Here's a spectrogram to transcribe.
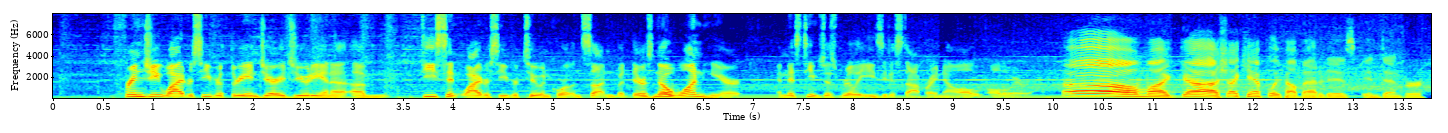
fringy wide receiver three in Jerry Jeudy and a um, decent wide receiver too in Courtland Sutton, but there's no one here, and this team's just really easy to stop right now, all, all the way around. Oh my gosh, I can't believe how bad it is in Denver.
